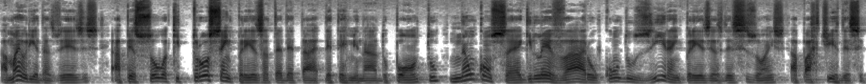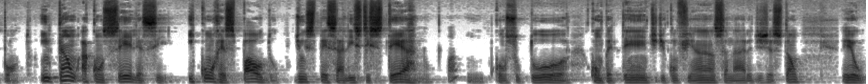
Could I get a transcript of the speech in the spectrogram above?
a maioria das vezes, a pessoa que trouxe a empresa até determinado ponto não consegue levar ou conduzir a empresa e as decisões a partir desse ponto. Então, aconselha-se e com o respaldo de um especialista externo, um consultor competente, de confiança na área de gestão, eu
